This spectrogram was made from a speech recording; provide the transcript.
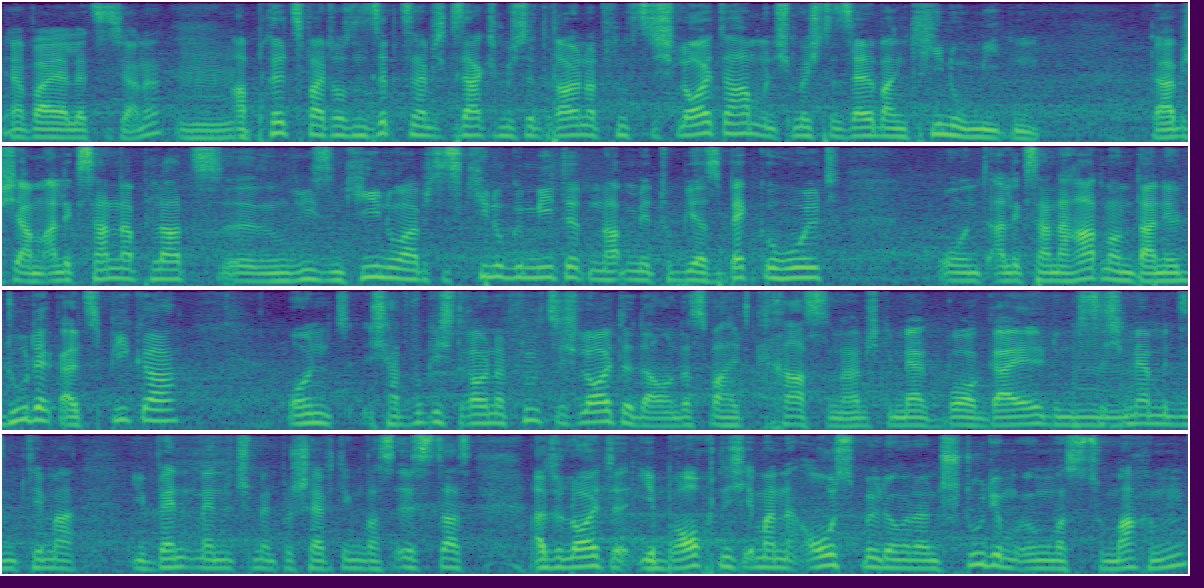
ja, war ja letztes Jahr, ne? Mhm. April 2017 habe ich gesagt, ich möchte 350 Leute haben und ich möchte selber ein Kino mieten. Da habe ich am Alexanderplatz, äh, ein riesen Kino, habe ich das Kino gemietet und habe mir Tobias Beck geholt und Alexander Hartmann und Daniel Dudek als Speaker. Und ich hatte wirklich 350 Leute da und das war halt krass. Und dann habe ich gemerkt, boah, geil, du musst mhm. dich mehr mit diesem Thema Eventmanagement beschäftigen. Was ist das? Also Leute, ihr braucht nicht immer eine Ausbildung oder ein Studium, um irgendwas zu machen.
